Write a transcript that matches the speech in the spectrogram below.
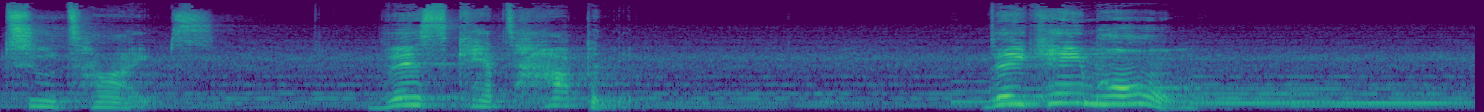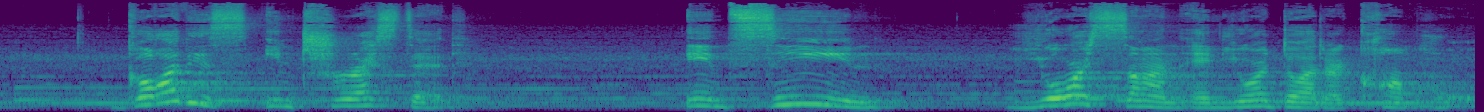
two times. This kept happening. They came home. God is interested in seeing your son and your daughter come home.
